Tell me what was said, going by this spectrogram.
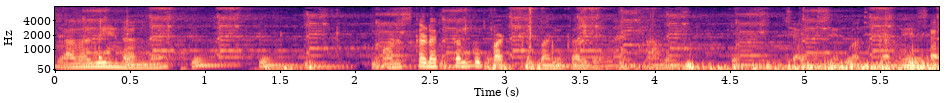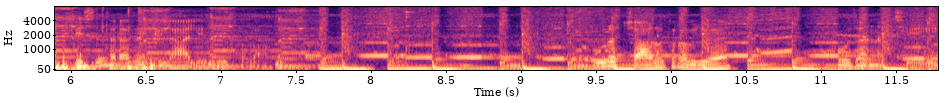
ज़्यादा भी नहीं डालना है। और इसका ढक्कन को पट से बंद कर देना है एकदम चट से बंद करने से इस तरह से हिला लेते थोड़ा पूरा चारों तरफ़ जो है, हो जाना चाहिए।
